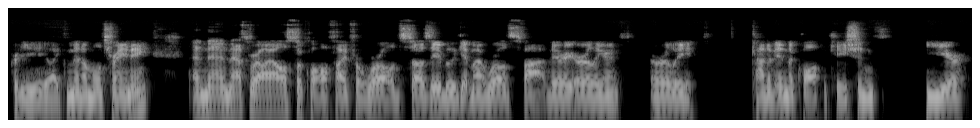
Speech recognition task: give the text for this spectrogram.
pretty like minimal training. And then that's where I also qualified for worlds. So I was able to get my world spot very early early kind of in the qualification year.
